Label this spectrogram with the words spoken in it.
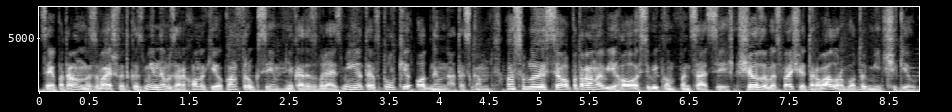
Цей патрон називають швидкозмінним за рахунок його конструкції, яка дозволяє змінювати втулки одним натиском. Особливість цього патрона в його осьовій компенсації, що забезпечує тривалу роботу мітчиків.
